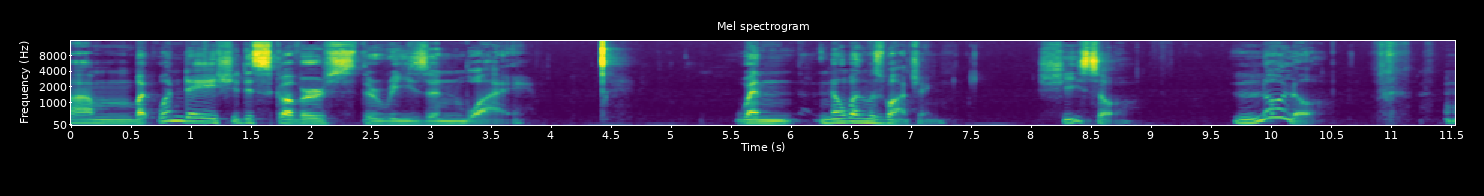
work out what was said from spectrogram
um, but one day she discovers the reason why when no one was watching, she saw Lolo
